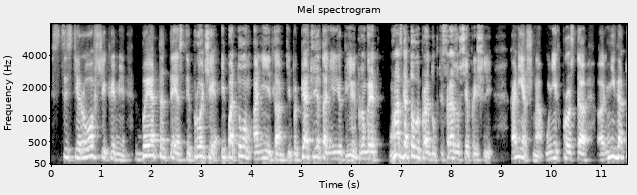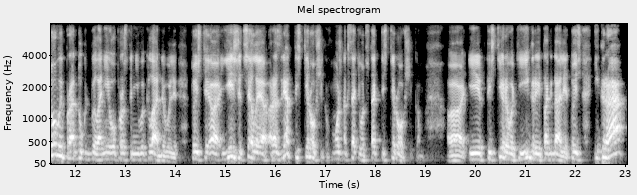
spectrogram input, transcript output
с тестировщиками, бета-тесты и прочее, и потом они там, типа, пять лет они ее пилили, потом говорят, у нас готовый продукт, и сразу все пришли. Конечно, у них просто э, не готовый продукт был, они его просто не выкладывали. То есть э, есть же целый разряд тестировщиков. Можно, кстати, вот стать тестировщиком э, и тестировать и игры и так далее. То есть игра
